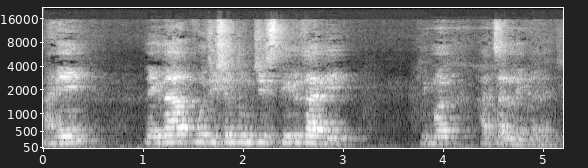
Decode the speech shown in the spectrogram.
आणि एकदा पोझिशन तुमची स्थिर झाली की मग हालचाल करायची.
